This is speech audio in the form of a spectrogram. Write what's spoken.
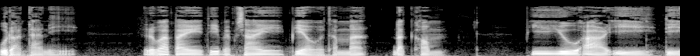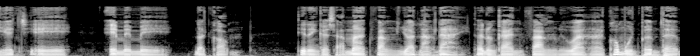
อุดรธานี หรือว่าไปที่เว็บไซต์ p u r e t h a m m a com p u r e d h a m m a com ที่นั่นก็สามารถฟังย้อนหลังได้ ถ้าต้องการฟังหรือว่าหาข้อมูลเพิ่มเติม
